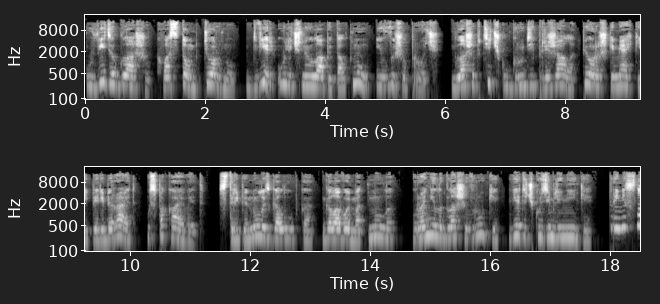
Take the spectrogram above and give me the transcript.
Увидел Глашу, хвостом дернул, дверь уличную лапой толкнул и вышел прочь. Глаша птичку к груди прижала, перышки мягкие перебирает, успокаивает. Встрепенулась голубка, головой мотнула, уронила Глаше в руки веточку земляники. «Принесла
